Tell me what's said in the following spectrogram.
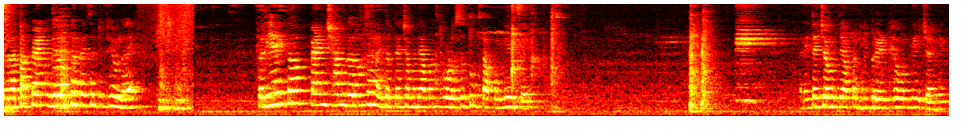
तर आता पॅन गरम करण्यासाठी ठेवलाय. तर या इथं पॅन छान गरम झालाय तर त्याच्यामध्ये आपण थोडस तूप टाकून घ्यायचंय. आणि त्याच्यावरती आपण हे ब्रेड ठेवून घ्यायचे आहेत.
